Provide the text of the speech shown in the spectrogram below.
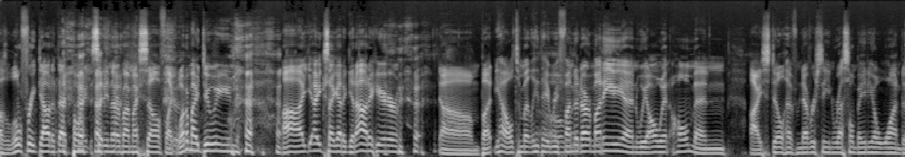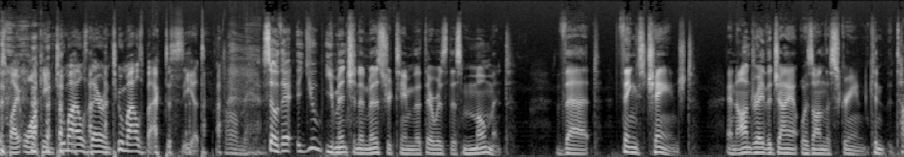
was a little freaked out at that point, sitting there by myself, like, what am I doing? Uh, yikes! I got to get out of here. Um, but yeah, ultimately they Oh refunded our goodness. money, and we all went home. And I still have never seen WrestleMania one, despite walking two miles there and two miles back to see it. Oh man. So there, you you mentioned in ministry team that there was this moment that things changed, and Andre the Giant was on the screen. Can t-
